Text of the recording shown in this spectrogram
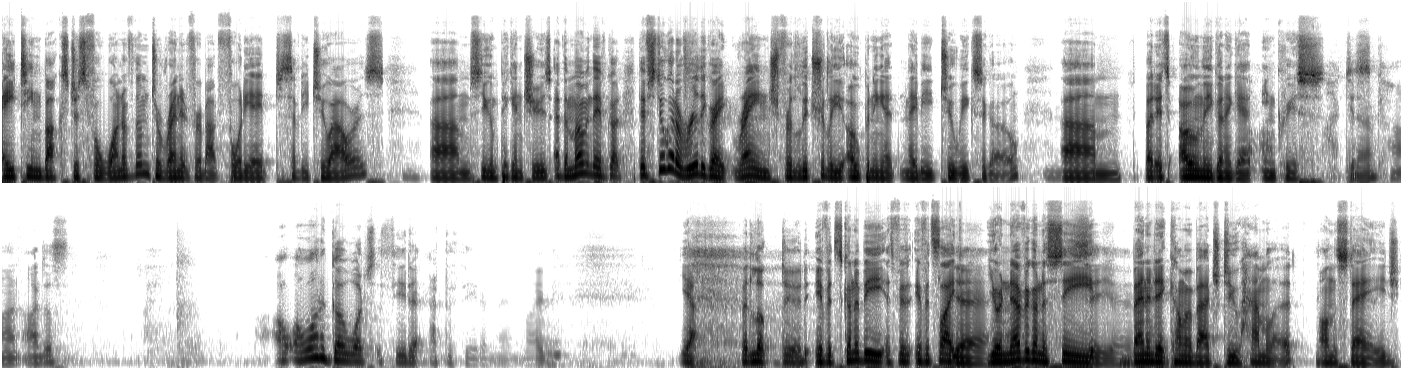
eighteen bucks just for one of them to rent it for about forty-eight to seventy-two hours. Um, so you can pick and choose. At the moment, they've got they've still got a really great range for literally opening it maybe two weeks ago, um, but it's only going to get increase. I You just know, can't. I just. I, I want to go watch theater at the theater, man. Like, yeah. But look, dude, if it's going to be if, if it's like Yeah, you're I never going to see, see, yeah. Benedict Cumberbatch do Hamlet on stage,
